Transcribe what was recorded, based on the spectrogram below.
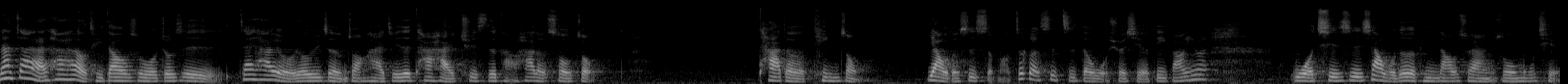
那再来，他还有提到说，就是在他有忧郁症的状态，其实他还去思考他的受众、他的听众要的是什么，这个是值得我学习的地方。因为我其实像我这个频道，虽然说目前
